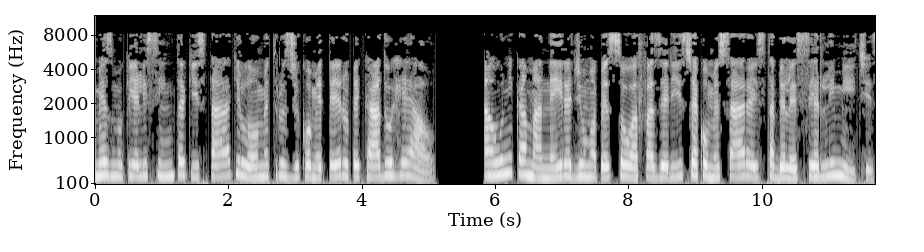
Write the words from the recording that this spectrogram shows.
mesmo que ele sinta que está a quilômetros de cometer o pecado real. A única maneira de uma pessoa fazer isso é começar a estabelecer limites.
